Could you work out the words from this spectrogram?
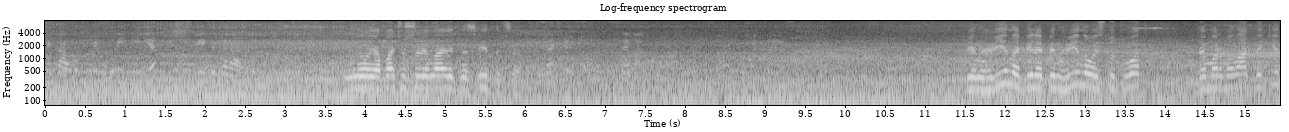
Цікаво, в Україні є свій генератор? Ну, я бачу, що він навіть не світиться. Пінгвіна, біля пінгвіну, ось тут от, де мармеладний кіт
